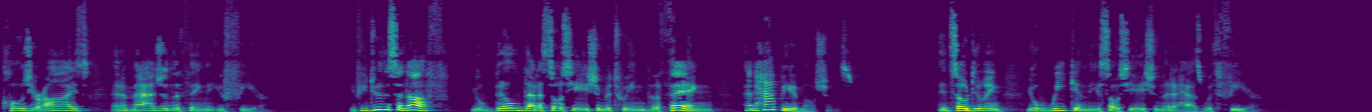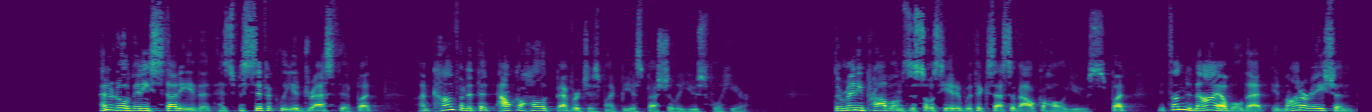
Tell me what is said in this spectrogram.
close your eyes, and imagine the thing that you fear. If you do this enough, you'll build that association between the thing and happy emotions. In so doing, you'll weaken the association that it has with fear. I don't know of any study that has specifically addressed it, but I'm confident that alcoholic beverages might be especially useful here. There are many problems associated with excessive alcohol use, but it's undeniable that in moderation,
